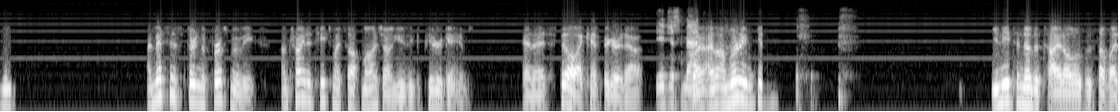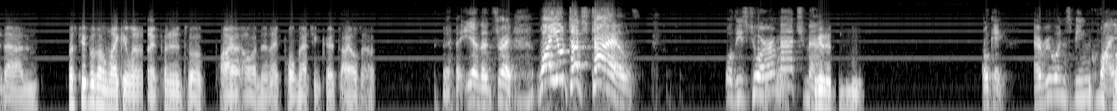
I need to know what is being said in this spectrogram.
I mentioned this during the first movie. I'm trying to teach myself mahjong using computer games, and I still I can't figure it out. You just match. I, I'm learning. You need to know the titles and stuff like that, and most people don't like it when I put it into a pile and then I pull matching tiles out. yeah, that's right. Why you touch tiles? Well, these two are a match Look at match. it. Okay, everyone's being quiet.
